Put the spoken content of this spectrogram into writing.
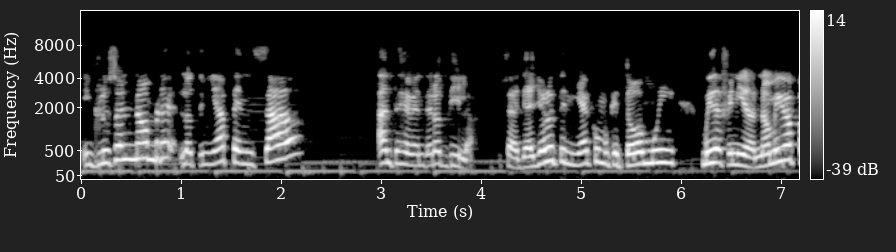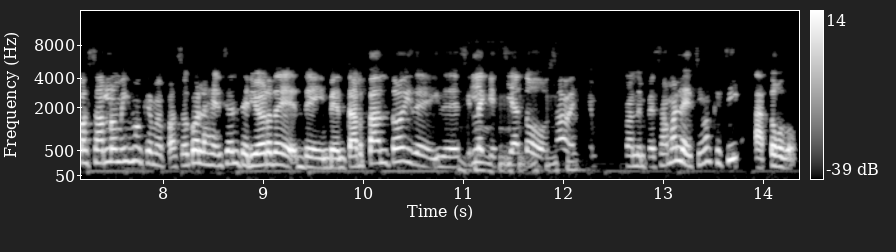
Incluso el nombre lo tenía pensado antes de vender Odila. O sea, ya yo lo tenía como que todo muy, muy definido. No me iba a pasar lo mismo que me pasó con la agencia anterior de, de inventar tanto y de, y de decirle que sí a todo, ¿sabes? Cuando empezamos le decimos que sí a todo.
